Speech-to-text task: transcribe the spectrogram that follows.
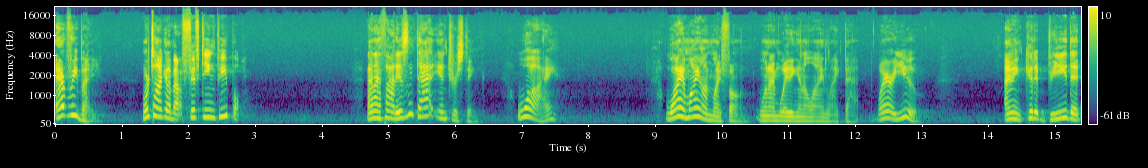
Everybody. We're talking about 15 people. And I thought, isn't that interesting? Why? Why am I on my phone when I'm waiting in a line like that? Why are you? I mean, could it be that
